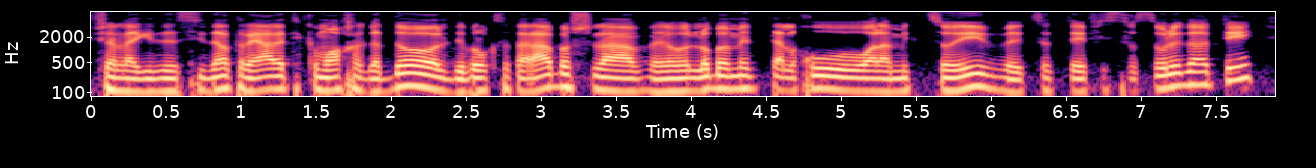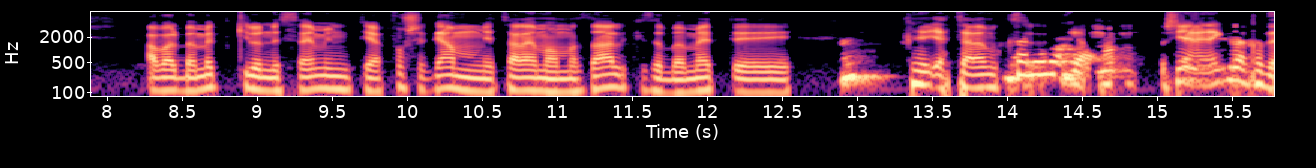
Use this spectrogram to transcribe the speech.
אפשר להגיד סדרת ריאליטי כמו אח הגדול, דיברו קצת על אבא שלה ולא לא באמת הלכו על המקצועי וקצת פספסו לדעתי. אבל באמת כאילו נסיים עם תיאפו שגם יצא להם המזל כי זה באמת אה, יצא להם שנייה אני אגיד לך את זה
